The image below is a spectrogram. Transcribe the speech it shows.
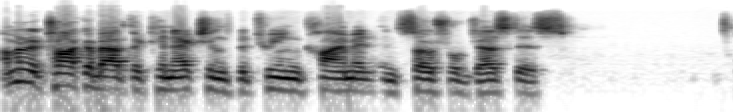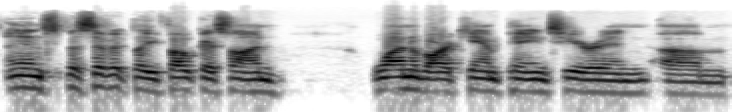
I'm going to talk about the connections between climate and social justice and specifically focus on one of our campaigns here in um,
